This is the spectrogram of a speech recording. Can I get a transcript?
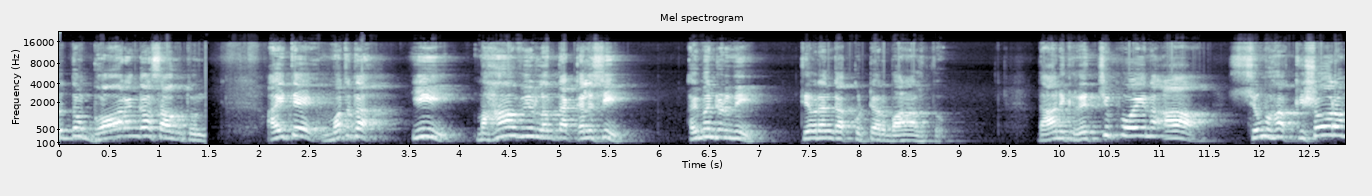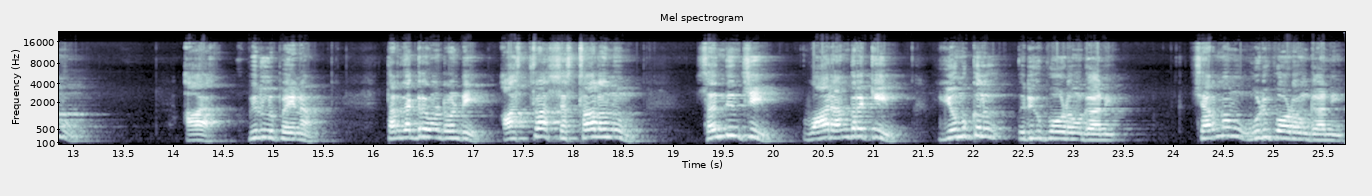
యుద్ధం ఘోరంగా సాగుతుంది. అయితే మొదట ఈ మహావీరులంతా కలిసి అభిమన్యుడిని తీవ్రంగా కొట్టారు బాణాలతో. దానికి రెచ్చిపోయిన ఆ సింహ కిషోరము ఆ వీరులపైన తన దగ్గర ఉన్నటువంటి అస్త్ర శస్త్రాలను సంధించి వారందరికీ ఎముకలు విరిగిపోవడం కానీ చర్మం ఊడిపోవడం కానీ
